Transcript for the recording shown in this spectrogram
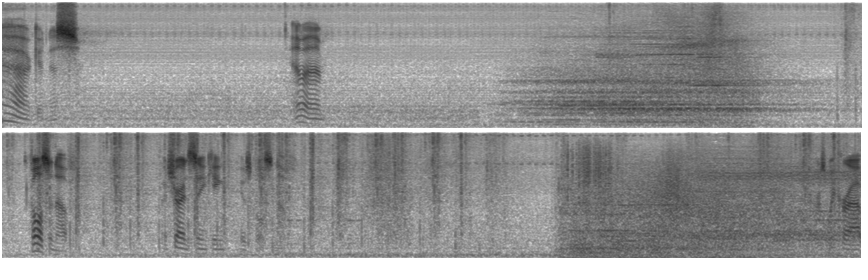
Oh, goodness. Come on. Close enough. I tried sinking. It was close enough. Crap?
